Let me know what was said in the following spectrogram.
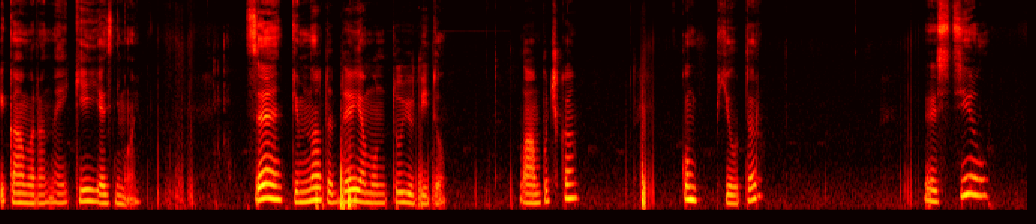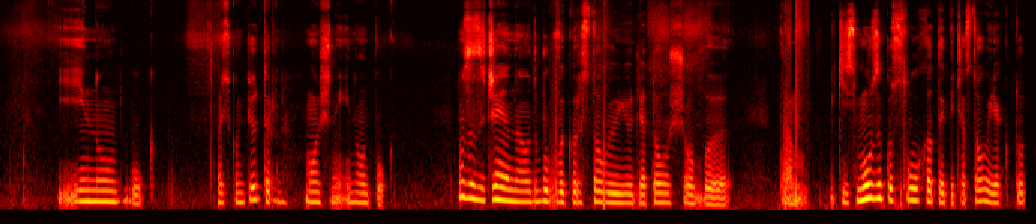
і камера, на якій я знімаю. Це кімната, де я монтую відео. Лампочка, комп'ютер, е, стіл і ноутбук. Ось комп'ютер мощний і ноутбук. Ну, зазвичай я ноутбук використовую для того, щоб е, там якусь музику слухати під час того, як тут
